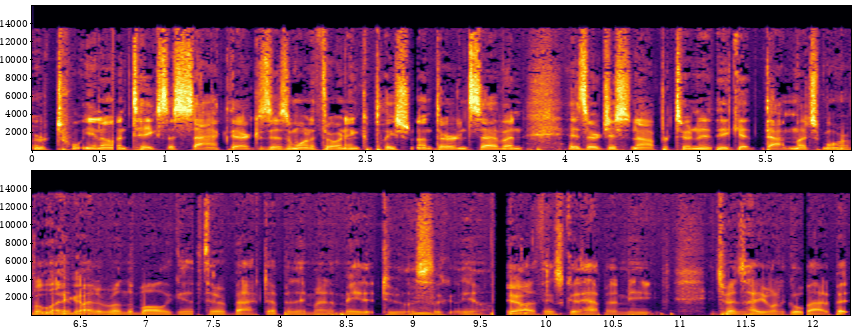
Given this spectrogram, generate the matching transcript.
or tw- you know and takes a sack there because he doesn't want to throw an incompletion on third and seven, is there just an opportunity to get that much more of a they leg might have run the ball again if they're backed up, and they might have made it too. Let's look. You know, Yeah. a lot of things could happen. I mean, it depends how you want to go about it. But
